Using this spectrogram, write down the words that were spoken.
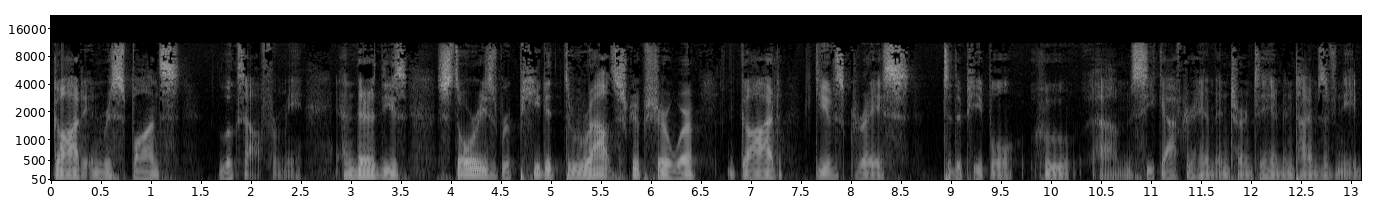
God in response looks out for me. And there are these stories repeated throughout scripture where God gives grace to the people who um, seek after him and turn to him in times of need.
